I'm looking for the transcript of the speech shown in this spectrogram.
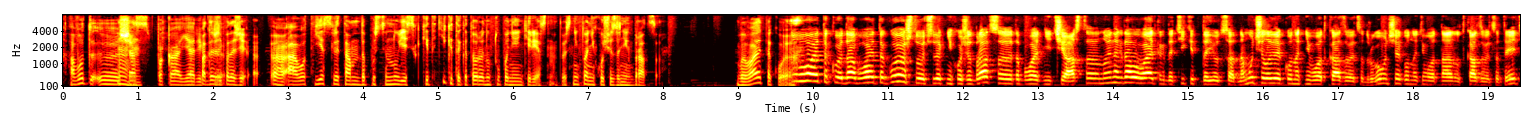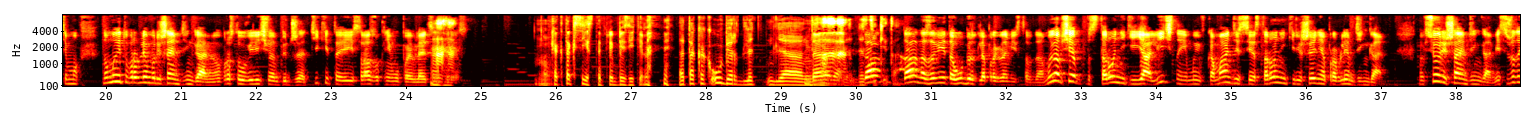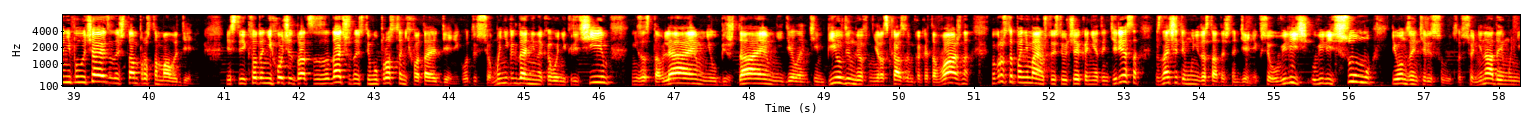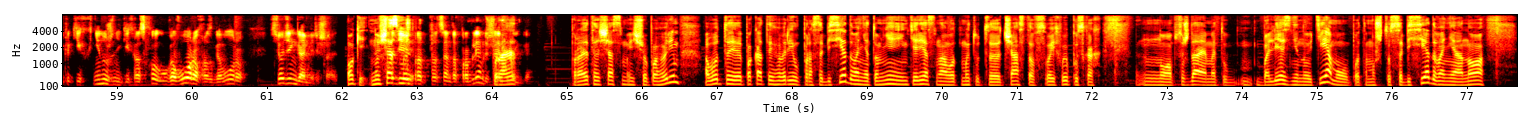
А вот э, угу. сейчас пока Ярик... Подожди, подожди. А, а вот если там, допустим, ну, есть какие-то тикеты, которые, ну, тупо неинтересны, то есть никто не хочет за них браться. Бывает такое? Ну, бывает такое, да, бывает такое, что человек не хочет браться, это бывает не часто, но иногда бывает, когда тикет даются одному человеку, он от него отказывается, другому человеку он от него отказывается, третьему. Но мы эту проблему решаем деньгами, мы просто увеличиваем бюджет тикета и сразу к нему появляется интерес. Ну, как таксисты приблизительно. Это как Uber для, для, да, знаю, для, да, тикета. Да, назови это Uber для программистов, да. Мы вообще сторонники, я лично, и мы в команде все сторонники решения проблем деньгами. Мы все решаем деньгами. Если что-то не получается, значит там просто мало денег. Если кто-то не хочет браться за задачу, значит ему просто не хватает денег. Вот и все. Мы никогда ни на кого не кричим, не заставляем, не убеждаем, не делаем тимбилдингов, не рассказываем, как это важно. Мы просто понимаем, что если у человека нет интереса, значит ему недостаточно денег. Все, увеличь, увеличь сумму, и он заинтересуется. Все, не надо ему никаких, не нужно никаких уговоров, разговоров. Все деньгами решает. Окей, ну сейчас 9% мы... проблем решается Про... деньгами. Про это сейчас мы еще поговорим. А вот э, пока ты говорил про собеседование, то мне интересно, вот мы тут э, часто в своих выпусках ну, обсуждаем эту болезненную тему, потому что собеседование, оно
